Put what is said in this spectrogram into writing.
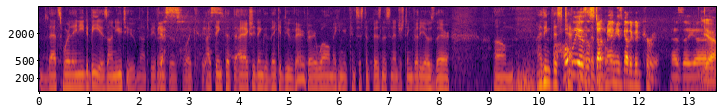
that's where they need to be is on YouTube, not to be offensive. Yes. Like I think that I actually think that they could do very, very well making a consistent business and interesting videos there. Um, I think this tech Hopefully, as a stuntman, he's got a good career as a uh, Yeah.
